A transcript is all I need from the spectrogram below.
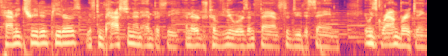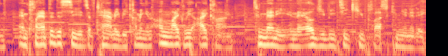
Tammy treated Pieters with compassion and empathy and urged her viewers and fans to do the same. It was groundbreaking and planted the seeds of Tammy becoming an unlikely icon to many in the LGBTQ plus community.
